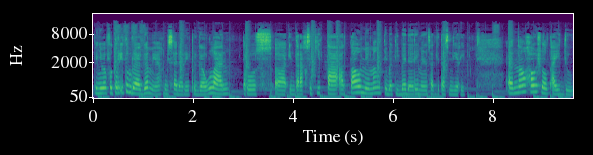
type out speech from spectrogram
Penyebab futur itu beragam ya, bisa dari pergaulan, terus uh, interaksi kita atau memang tiba-tiba dari mindset kita sendiri. And now how should I do?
